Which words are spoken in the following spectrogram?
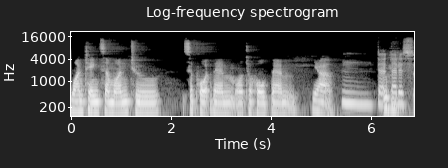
wanting someone to support them or to hold them. Yeah. Mm, that that is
